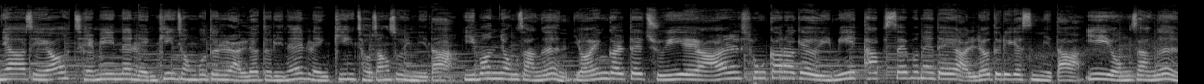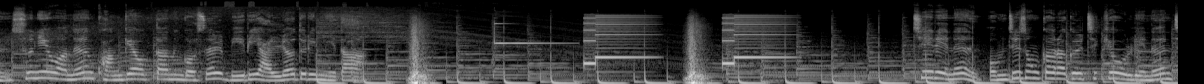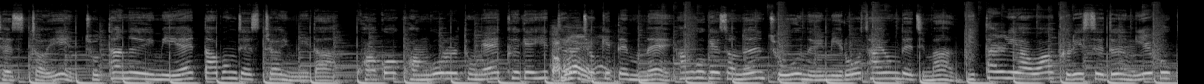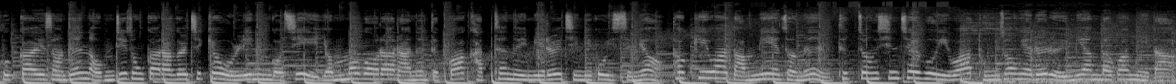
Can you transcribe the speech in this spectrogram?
안녕하세요. 재미있는 랭킹 정보들을 알려드리는 랭킹 저장소입니다. 이번 영상은 여행 갈 때 주의해야 할 손가락의 의미 탑 7에 대해 알려드리겠습니다. 이 영상은 순위와는 관계없다는 것을 미리 알려드립니다. 7위는 엄지손가락을 치켜 올리는 제스처인 좋다는 의미의 따봉 제스처입니다. 과거 광고를 통해 크게 히트를! 쳤기 때문에 한국에서는 좋은 의미로 사용되지만 이탈리아와 그리스 등 일부 국가에서는 엄지손가락을 치켜 올리는 것이 엿먹어라 라는 뜻과 같은 의미를 지니고 있으며 터키와 남미에서는 특정 신체 부위와 동성애를 의미한다고 합니다.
